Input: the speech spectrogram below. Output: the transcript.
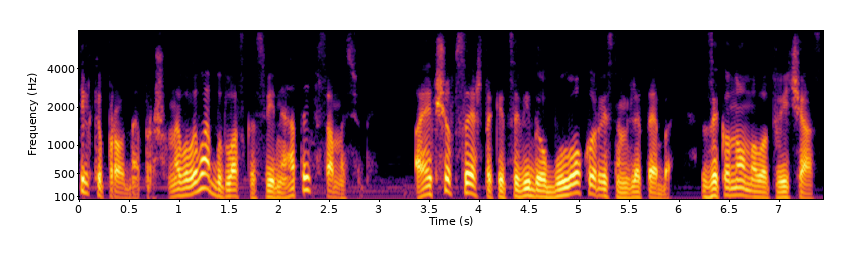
Тільки про одне прошу, не виливай, будь ласка, свій негатив саме сюди. А якщо все ж таки це відео було корисним для тебе, зекономило твій час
